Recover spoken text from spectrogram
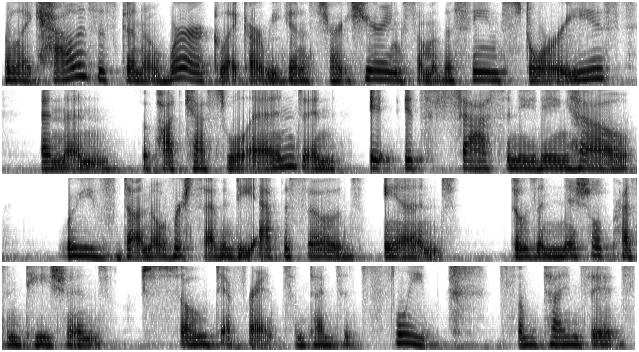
We're like, how is this going to work? Like, are we going to start hearing some of the same stories? And then the podcast will end. And it, it's fascinating how we've done over 70 episodes and those initial presentations are so different sometimes it's sleep sometimes it's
